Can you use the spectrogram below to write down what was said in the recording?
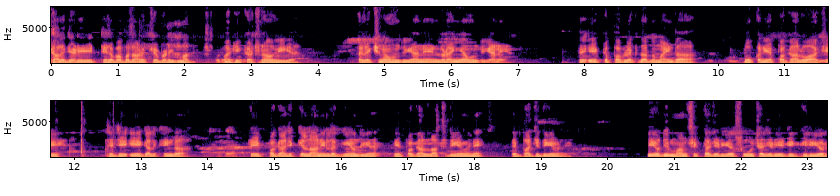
ਕੱਲ ਜਿਹੜੀ ਡੇਰਾ ਬਾਬਾ ਨਾਨਕ 'ਚ ਬੜੀ ਮੱਦਭਾਗੀ ਘਟਨਾ ਹੋਈ ਆ, ਇਲੈਕਸ਼ਨਾਂ ਹੁੰਦੀਆਂ ਨੇ, ਲੜਾਈਆਂ ਹੁੰਦੀਆਂ ਨੇ, ਤੇ ਇੱਕ ਪਬਲਿਕ ਦਾ ਨੁਮਾਇੰਦਾ ਲੋਕਾਂ ਦੀਆਂ ਪੱਗਾਂ ਲਵਾ ਕੇ ਤੇ ਜੇ ਇਹ ਗੱਲ ਕਹਿੰਦਾ ਕਿ ਪੱਗਾਂ 'ਚ ਕਿੱਲਾਂ ਨਹੀਂ ਲੱਗੀਆਂ ਹੁੰਦੀਆਂ, ਇਹ ਪੱਗਾਂ ਲੱਥਦੀਆਂ ਵੀ ਨੇ ਤੇ ਵੱਜਦੀਆਂ ਵੀ ਨੇ, ਇਹ ਉਹਦੀ ਮਾਨਸਿਕਤਾ ਜਿਹੜੀ ਆ, ਸੋਚ ਆ ਜਿਹੜੀ ਇਹਦੀ ਗਿਰੀ ਔਰ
